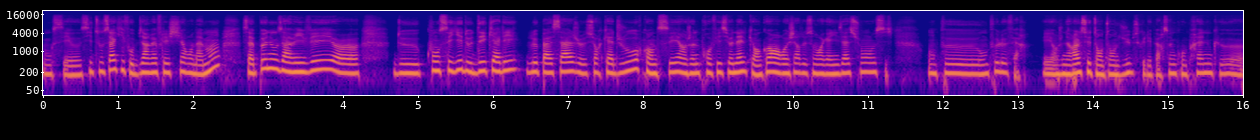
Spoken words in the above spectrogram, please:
Donc c'est aussi tout ça qu'il faut bien réfléchir en amont. Ça peut nous arriver euh, de conseiller de décaler le passage sur quatre jours quand c'est un jeune professionnel qui est encore en recherche de son organisation aussi. On peut, on peut le faire. Et en général, c'est entendu parce que les personnes comprennent que euh,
